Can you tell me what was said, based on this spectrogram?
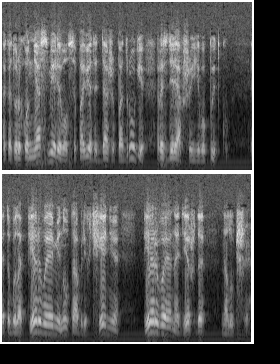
о которых он не осмеливался поведать даже подруге, разделявшей его пытку, это была первая минута облегчения, первая надежда на лучшее.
